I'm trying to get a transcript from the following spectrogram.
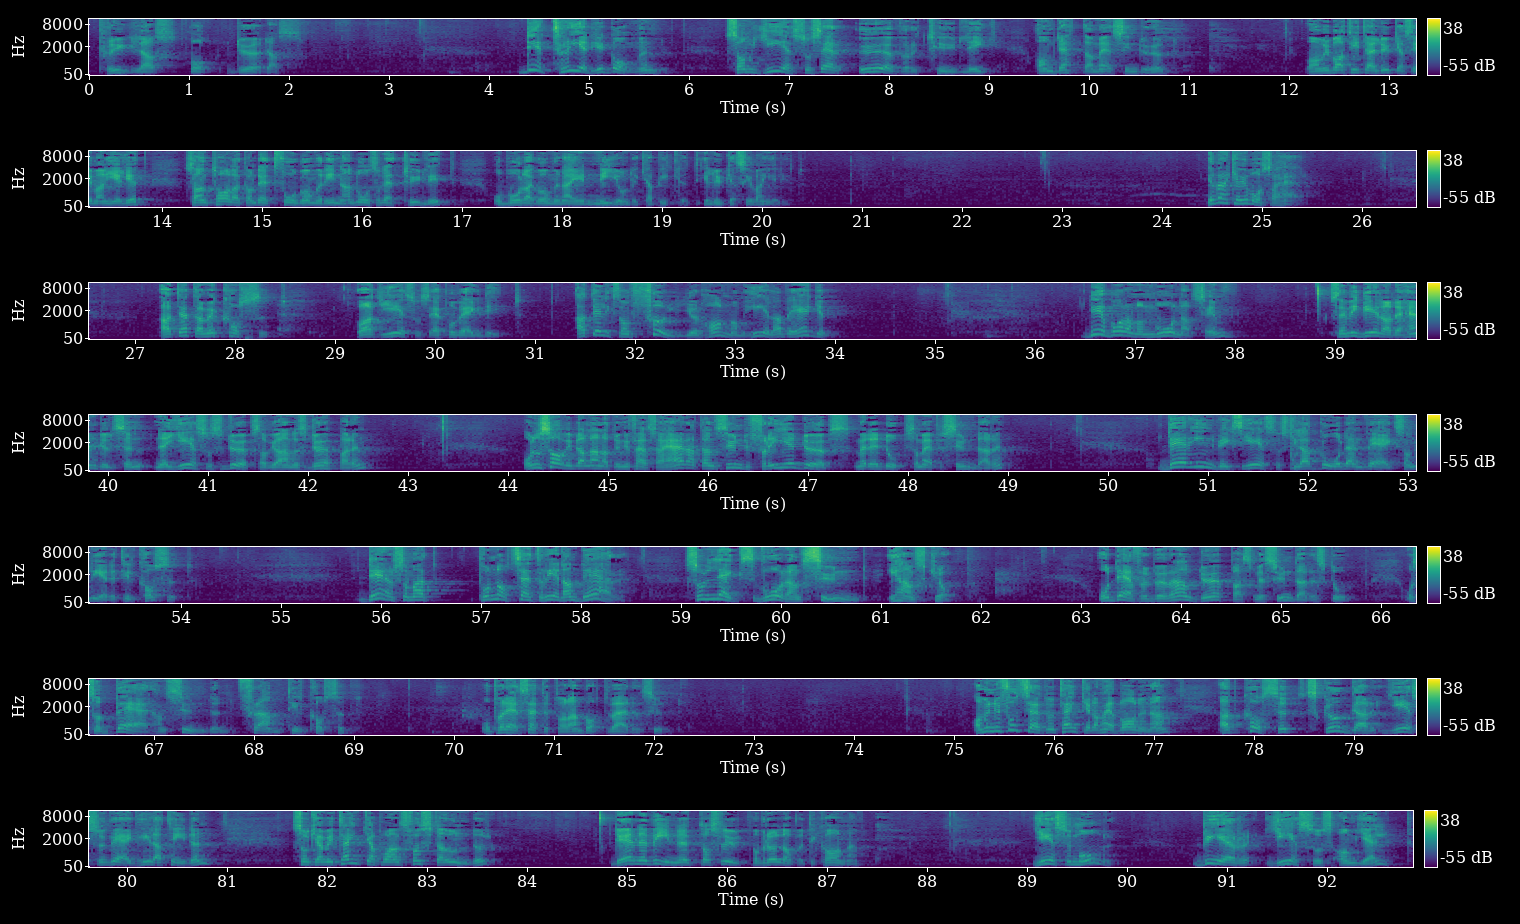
pryglas och dödas. Det är tredje gången som Jesus är övertydlig om detta med sin död. Och om vi bara tittar i Lukas evangeliet så har han talat om det två gånger innan då, så rätt tydligt. Och båda gångerna är nionde kapitlet i Lukas evangeliet. Det verkar ju vara så här att detta med korset och att Jesus är på väg dit, att det liksom följer honom hela vägen. Det är bara någon månad sedan, sen vi delade händelsen när Jesus döps av Johannes döparen. Och då sa vi bland annat ungefär så här att den syndfrie döps med det dop som är för syndare. Där invigs Jesus till att gå den väg som leder till korset. Det är som att på något sätt redan där så läggs våran synd i hans kropp. Och därför behöver han döpas med syndares dop och så bär han synden fram till korset. Och på det sättet tar han bort världens synd. Om vi nu fortsätter att tänka de här banorna, att korset skuggar Jesu väg hela tiden, så kan vi tänka på hans första under. Det är när vinet tar slut på bröllopet i Kana. Jesu mor ber Jesus om hjälp.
